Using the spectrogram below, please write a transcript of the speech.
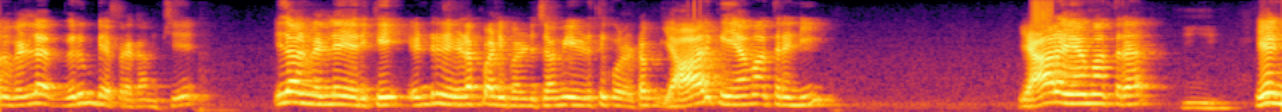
ஒரு வெள்ளை வெறும் பேப்பரை காமிச்சு இதான் வெள்ளை அறிக்கை என்று எடப்பாடி பழனிசாமி எடுத்துக்கொள்ளட்டும் யாருக்கு ஏமாத்துற நீ? யாரை ஏமாத்துற? ஏன்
